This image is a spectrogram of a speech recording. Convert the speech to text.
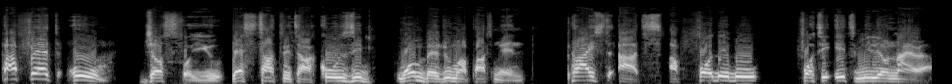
perfect home just for you. Let's start with our cozy one bedroom apartment priced at affordable 48 million naira.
